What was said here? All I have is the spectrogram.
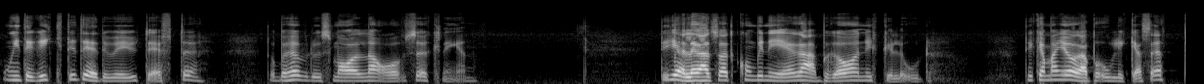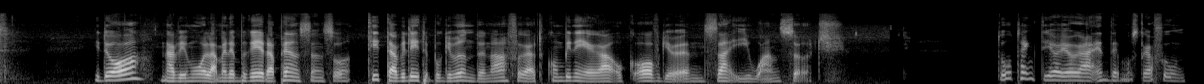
och inte riktigt det du är ute efter, då behöver du smalna av sökningen. Det gäller alltså att kombinera bra nyckelord. Det kan man göra på olika sätt. Idag när vi målar med den breda penseln så tittar vi lite på grunderna för att kombinera och avgränsa i OneSearch. Då tänkte jag göra en demonstration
